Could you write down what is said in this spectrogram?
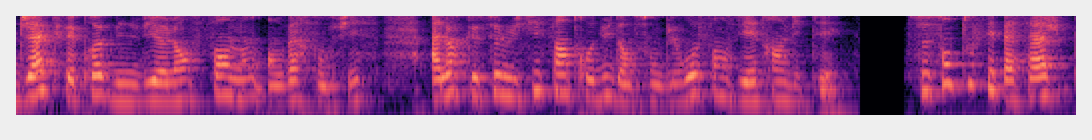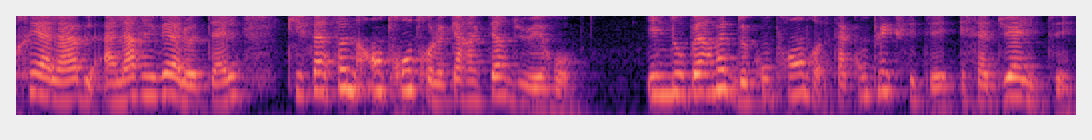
Jack fait preuve d'une violence sans nom envers son fils, alors que celui-ci s'introduit dans son bureau sans y être invité. Ce sont tous ces passages préalables à l'arrivée à l'hôtel qui façonnent entre autres le caractère du héros. Ils nous permettent de comprendre sa complexité et sa dualité.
